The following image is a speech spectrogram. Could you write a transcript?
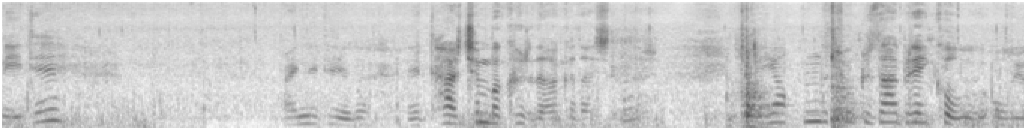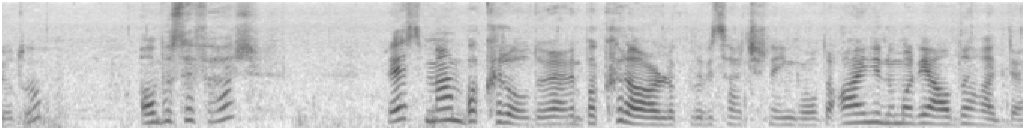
neydi? Ay ne diyorlar? E, tarçın bakırdı arkadaşlar. E, yaptığımda çok güzel bir renk ol- oluyordu. Ama bu sefer resmen bakır oldu. Yani bakır ağırlıklı bir saç rengi oldu. Aynı numarayı aldığı halde.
